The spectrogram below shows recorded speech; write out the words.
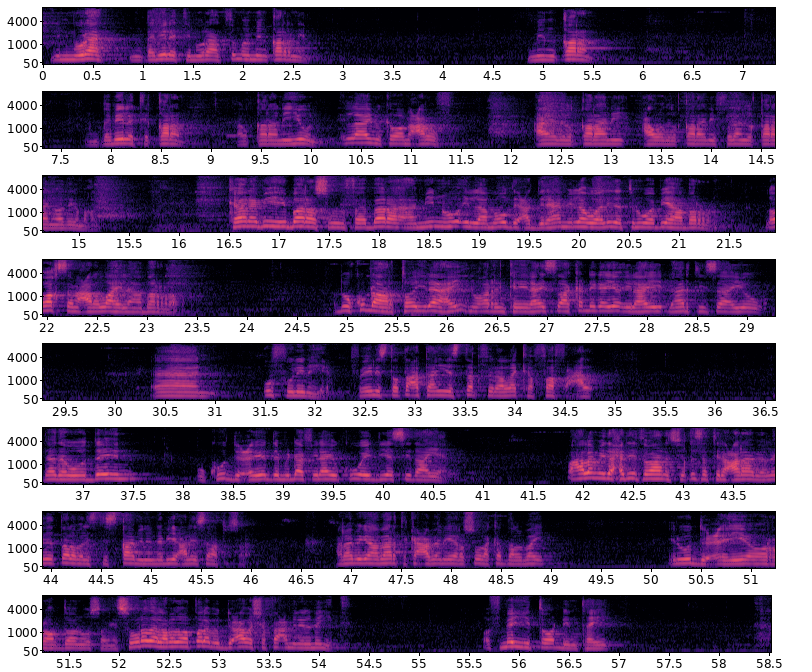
min muraad min qabiilati muraad uma min qarnin. Min qaran min qabiilati qaran alqaraniyuun ilaa imika waa macruuf caayad اlqarani cawad اlqarani fulan اlqarani o adiga maqla kana bihi barasu fabara'a minhu ilaa mawdica dirhami lahu waalidat huwa biha bara low aqsama calى اllahi la abara hadduu ku dhaarto ilaahay inuu arrinka ilaahay sidaa ka dhigayo ilaahay dhaartiisa ayuu u fulinaya fain istaطacta an yastakfira laka fafcal hadaad awooddo in uu kuu duceeyo dembi dhaaf ilahay ku weydiiyo sidaa yeel waxaa la mida xadiidu anas fi qisati اlcaraabi aladi طalba اlistisqa min الnabiy alayh الsalaatu wasalaam caraabiga abaarta ka cabanaya rasuula ka dalbay inuu duceeyo oo roobdoon uu sameyo suurada labaad waa طalb الducaa washafaaca min almeyit qof meyit oo dhintay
